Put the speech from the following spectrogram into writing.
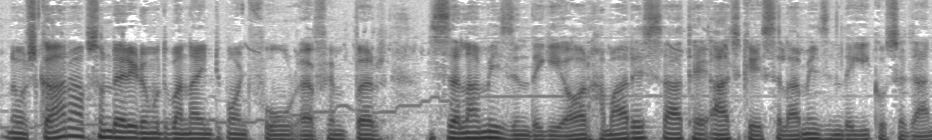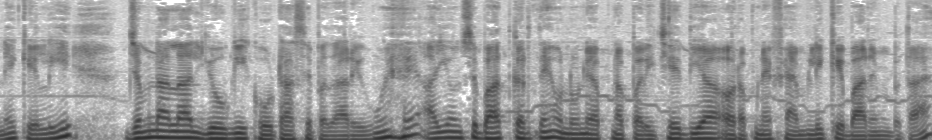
नमस्कार, आप सुन रहे रेडियो मधुबन 90.4 एफएम पर सलामी ज़िंदगी और हमारे साथ है आज के सलामी ज़िंदगी को सजाने के लिए जमुना लाल योगी कोटा से पधारे हुए हैं। आइए उनसे बात करते हैं। उन्होंने अपना परिचय दिया और अपने फैमिली के बारे में बताया।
